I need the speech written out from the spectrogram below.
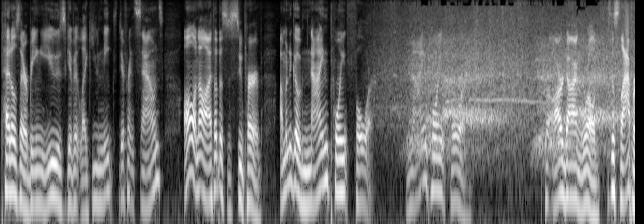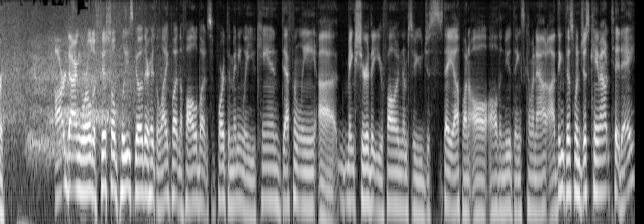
pedals that are being used give it like unique different sounds. All in all, I thought this was superb. I'm gonna go 9.4. 9.4 for Our Dying World. It's a slapper. Our Dying World official. Please go there, hit the like button, the follow button, support them any way you can. Definitely uh, make sure that you're following them so you just stay up on all all the new things coming out. I think this one just came out today.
